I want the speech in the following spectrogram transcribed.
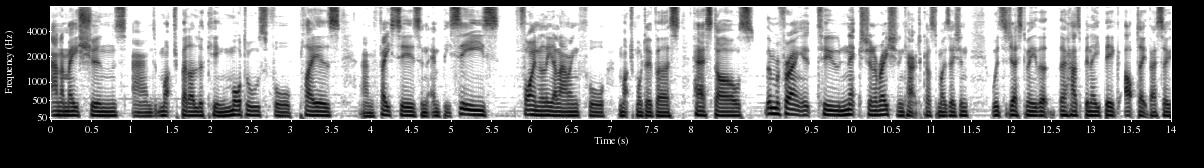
animations and much better looking models for players and faces and NPCs finally allowing for much more diverse hairstyles. Them referring it to next generation character customization would suggest to me that there has been a big update there, so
